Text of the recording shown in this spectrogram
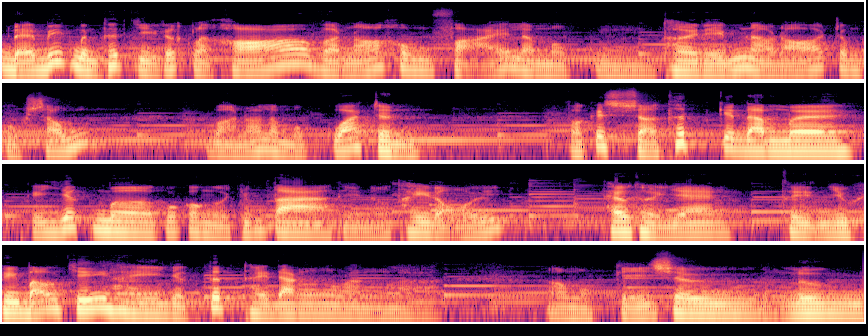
để biết mình thích gì rất là khó và nó không phải là một thời điểm nào đó trong cuộc sống, và nó là một quá trình. Và cái sở thích, cái đam mê, cái giấc mơ của con người chúng ta thì nó thay đổi theo thời gian. Thì nhiều khi báo chí hay giật tích hay đăng rằng là ờ, một kỹ sư lương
